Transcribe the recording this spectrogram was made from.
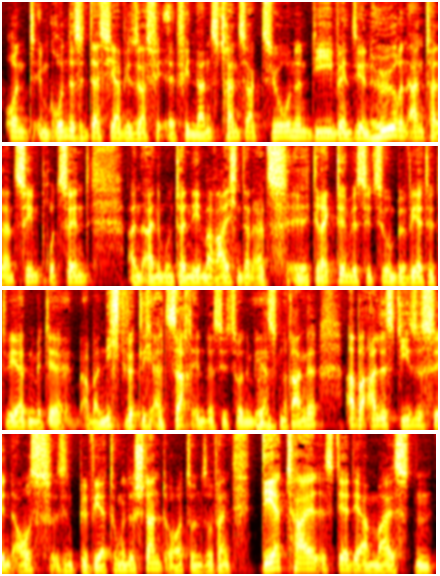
Und im Grunde sind das ja, wie du sagst, äh, Finanztransaktionen, die, wenn sie einen höheren Anteil an zehn Prozent an einem Unternehmen erreichen, dann als äh, direkte Investition bewertet werden, mit der, aber nicht wirklich als Sachinvestition im mhm. ersten Range. Aber alles dieses sind aus, sind Bewertungen des Standorts. insofern, der Teil ist der, der am meisten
